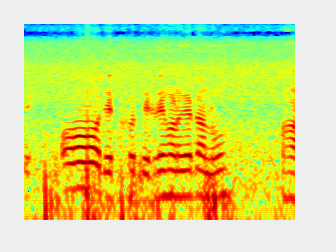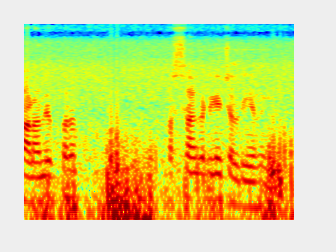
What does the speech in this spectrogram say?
ਤੇ ਉਹ ਦੇਖੋ, ਦਿਖਦੇ ਹੋਣਗੇ ਤੁਹਾਨੂੰ ਪਹਾੜਾਂ ਦੇ ਉੱਪਰ, ਬੱਸਾਂ ਗੱਡੀਆਂ ਚੱਲਦੀਆਂ ਹੋਈਆਂ।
